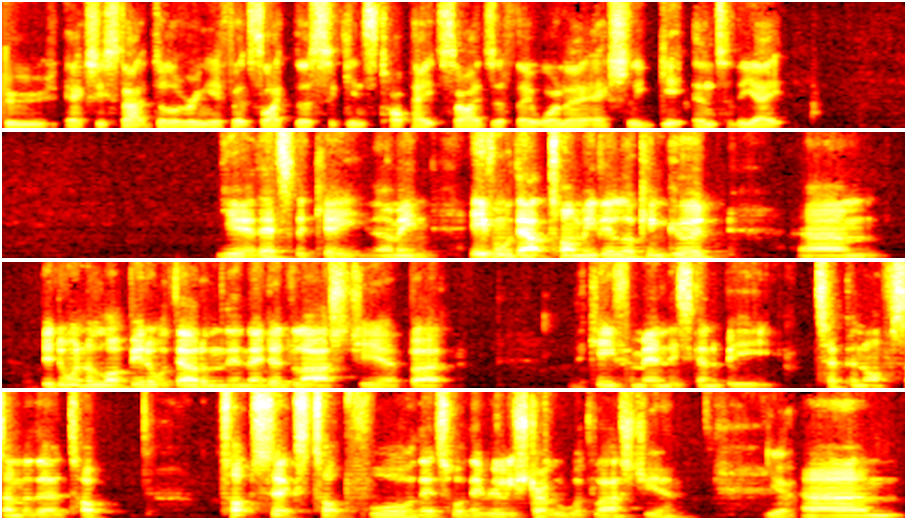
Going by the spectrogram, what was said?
to actually start delivering efforts like this against top eight sides if they want to actually get into the eight. Yeah, that's the key. I mean, even without Tommy, they're looking good. Um, they're doing a lot better without him than they did last year. But the key for Manly is going to be tipping off some of the top top six, top four. That's what they really struggled with last year. Yeah. Um,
